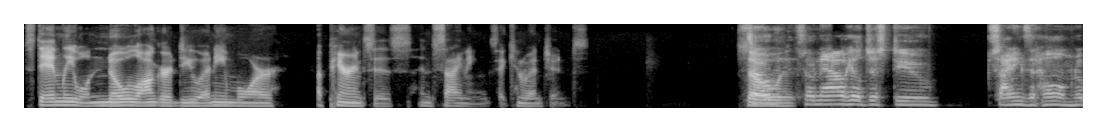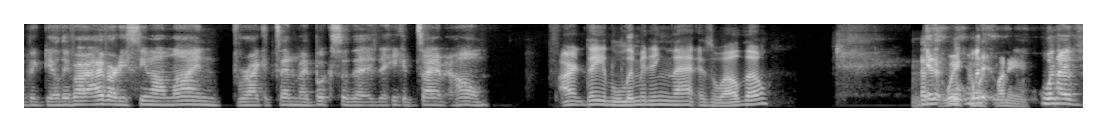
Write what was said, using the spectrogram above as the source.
Stan Lee will no longer do any more appearances and signings at conventions. So, So so now he'll just do signings at home. No big deal. They've I've already seen online where I could send my books so that, that he could sign them at home. aren't they limiting that as well though? That's It- way what- much money. What I've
